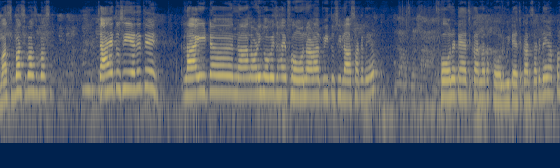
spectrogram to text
ਬਸ ਬਸ ਬਸ ਬਸ। ਚਾਹੇ ਤੁਸੀਂ ਇਹਦੇ ਤੇ ਲਾਈਟ ਨਾ ਲਾਉਣੀ ਹੋਵੇ, ਚਾਹੇ ਫੋਨ ਵਾਲਾ ਵੀ ਤੁਸੀਂ ਲਾ ਸਕਦੇ ਹੋ। ਫੋਨ ਅਟੈਚ ਕਰਨਾ ਤਾਂ ਫੋਨ ਵੀ ਅਟੈਚ ਕਰ ਸਕਦੇ ਆ ਆਪਾਂ।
